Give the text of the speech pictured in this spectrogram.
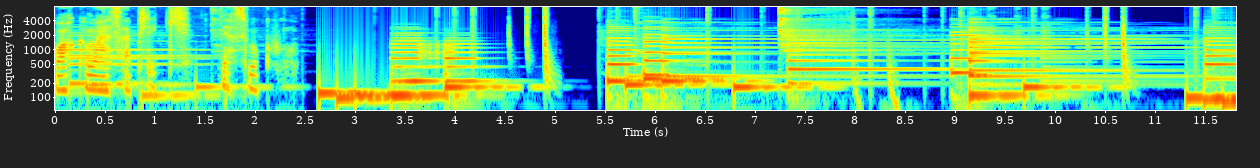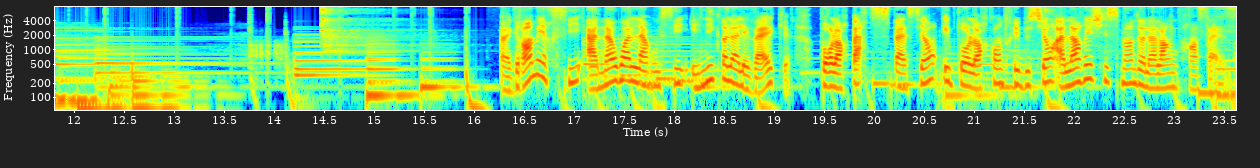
voir comment elle s'applique. Merci beaucoup. Grand merci à Nawal Laroussi et Nicolas Lévesque pour leur participation et pour leur contribution à l'enrichissement de la langue française.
